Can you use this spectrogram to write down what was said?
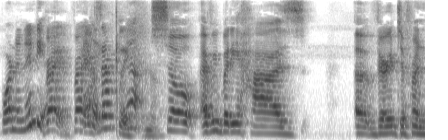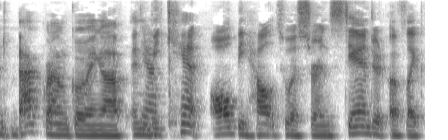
born in India. Right, right, Yeah. exactly. Yeah. So everybody has a very different background growing up, and Yeah. we can't all be held to a certain standard of like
